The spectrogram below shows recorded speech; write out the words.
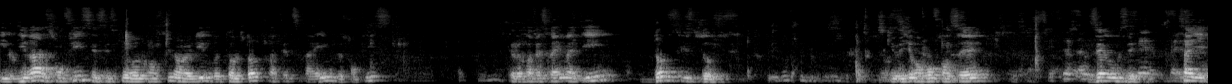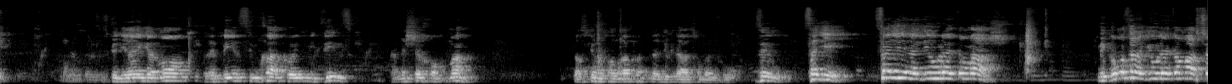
il dira à son fils, et c'est ce qui est reconstruit dans le livre Toldot Chafetz Chaim de son fils, que le Chafetz Chaim a dit Dos is dos. Ce qui veut dire en bon français Zé. Ça y est. C'est ce que dirait également Rebbeir Simcha Cohen Mitvinsk, à Meshech Chochma, lorsqu'il entendra la déclaration Balfour. Zéou. Ça y est. Ça y est, la Géoula est en marche. Mais comment ça, la Géoula est en marche?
